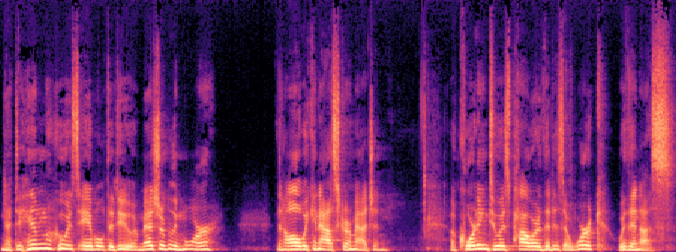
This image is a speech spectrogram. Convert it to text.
Now, to him who is able to do immeasurably more than all we can ask or imagine, according to his power that is at work within us.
